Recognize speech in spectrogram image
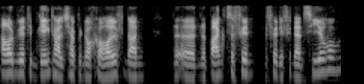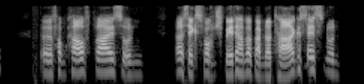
hauen wird. Im Gegenteil, ich habe ihm noch geholfen, dann äh, eine Bank zu finden für die Finanzierung äh, vom Kaufpreis. Und ja, sechs Wochen später haben wir beim Notar gesessen und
